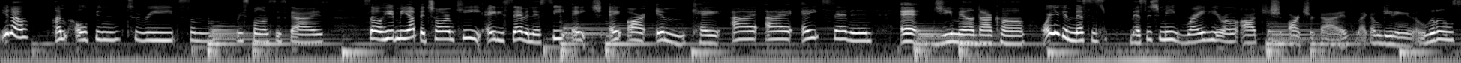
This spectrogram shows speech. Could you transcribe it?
you know, I'm open to read some responses, guys. So hit me up at charmkey87 is C H A R M K I I 87 at gmail.com or you can message message me right here on Anchor, Anchor guys. Like I'm getting a little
